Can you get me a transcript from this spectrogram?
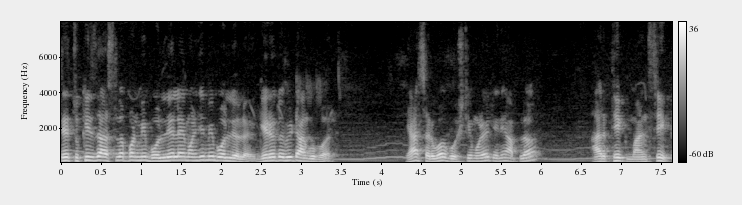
ते चुकीचं असलं पण मी बोललेलं आहे म्हणजे मी बोललेलो आहे. गेले तो बी टांगूपर ह्या सर्व गोष्टीमुळे तिने आपलं आर्थिक मानसिक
